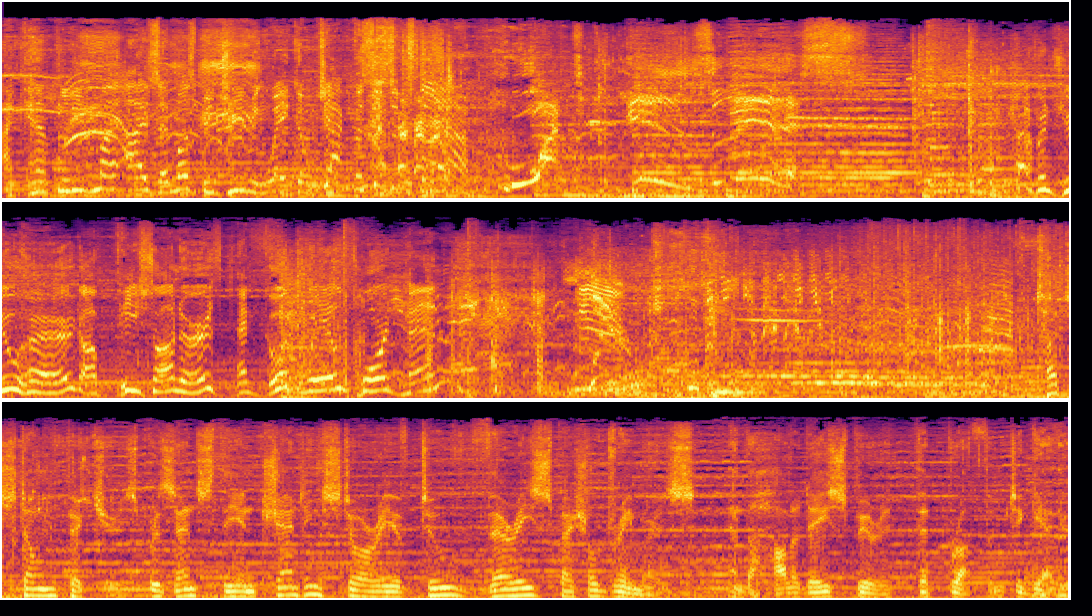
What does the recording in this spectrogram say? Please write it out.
I can't believe my eyes. I must be dreaming. Wake up, Jack. This isn't fair. What is this? Haven't you heard of peace on earth and goodwill toward men? Touchstone Pictures presents the enchanting story of two very special dreamers and the holiday spirit that brought them together.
